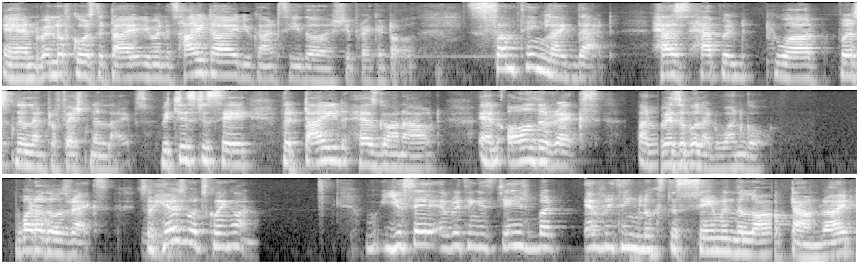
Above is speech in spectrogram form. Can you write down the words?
And when, of course, the tide, even it's high tide, you can't see the shipwreck at all. Something like that has happened to our personal and professional lives, which is to say, the tide has gone out and all the wrecks are visible at one go what are those wrecks? So mm-hmm. here's what's going on. You say everything has changed, but everything looks the same in the lockdown, right?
